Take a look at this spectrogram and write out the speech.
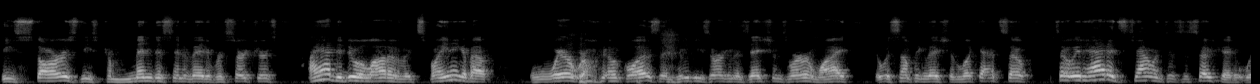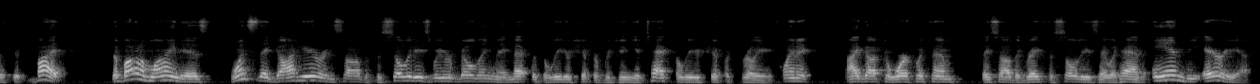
these stars, these tremendous innovative researchers, I had to do a lot of explaining about where Roanoke was and who these organizations were and why it was something they should look at. So, so it had its challenges associated with it. But the bottom line is once they got here and saw the facilities we were building, they met with the leadership of Virginia Tech, the leadership of Carilion Clinic. I got to work with them. They saw the great facilities they would have and the area,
